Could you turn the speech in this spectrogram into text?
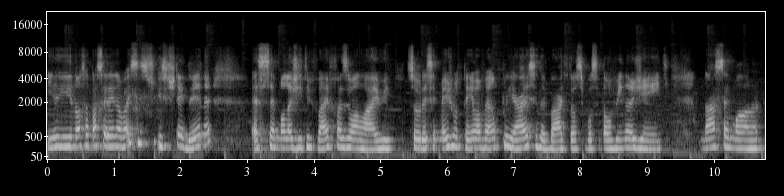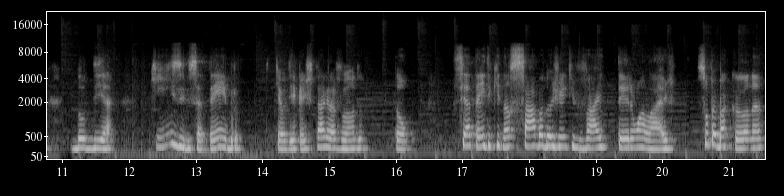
E, nossa parceria ainda vai se, se estender, né? Essa semana a gente vai fazer uma live sobre esse mesmo tema, vai ampliar esse debate. Então, se você está ouvindo a gente na semana do dia 15 de setembro, que é o dia que a gente está gravando, então se atente que no sábado a gente vai ter uma live super bacana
